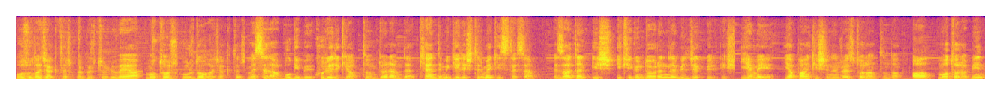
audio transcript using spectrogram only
bozulacaktır öbür türlü veya motor hurda olacaktır. Mesela bu gibi kuryelik yaptığım dönemde kendimi geliştirmek istesem e zaten iş 2 günde öğrenilebilecek bir iş. Yemeği yapan kişinin restoranından al, motora bin,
